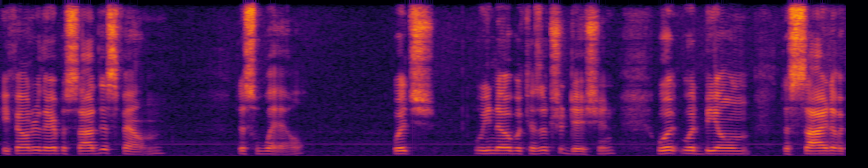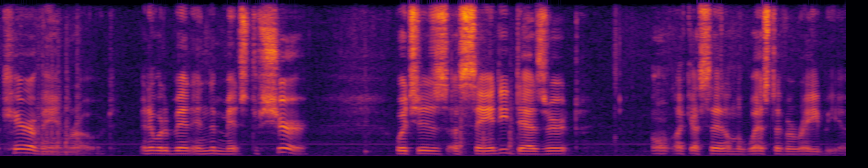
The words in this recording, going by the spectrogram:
He found her there beside this fountain, this well, which we know because of tradition would, would be on the side of a caravan road and it would have been in the midst of Shur, which is a sandy desert, like I said, on the west of Arabia.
